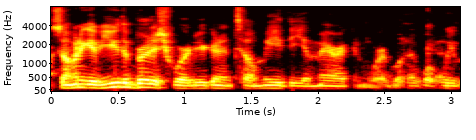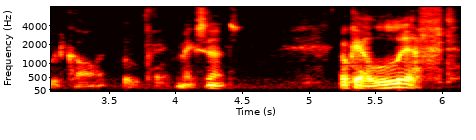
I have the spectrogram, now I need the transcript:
So I'm going to give you the British word. You're going to tell me the American word, what, what we would call it. Okay. Makes sense. Okay, a lift.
